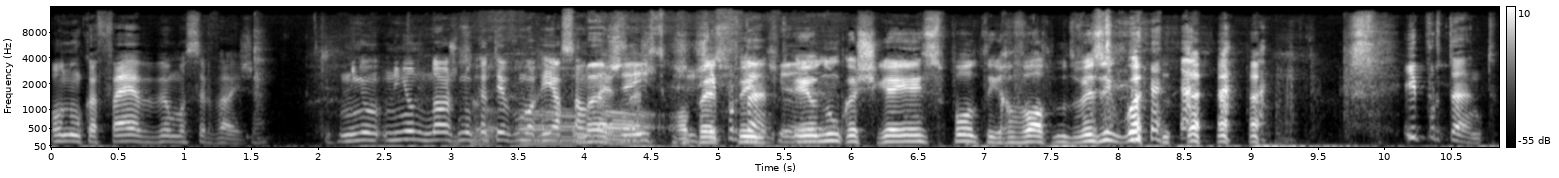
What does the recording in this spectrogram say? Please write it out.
ou num café a beber uma cerveja. Nenhum, nenhum de nós nunca teve uma reação mas desta. é isto que Oh, Pedro portanto, eu nunca cheguei a esse ponto e revolto-me de vez em quando. E portanto,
